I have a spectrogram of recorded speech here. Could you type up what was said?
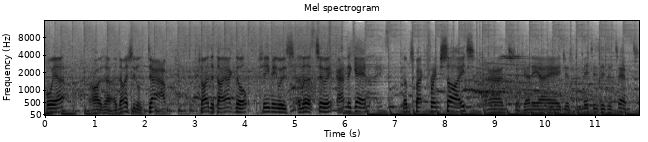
Koya, oh, a nice little dab Tried the diagonal. Shimi was alert to it. And again, comes back French side. And Chevalier just misses his attempt.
